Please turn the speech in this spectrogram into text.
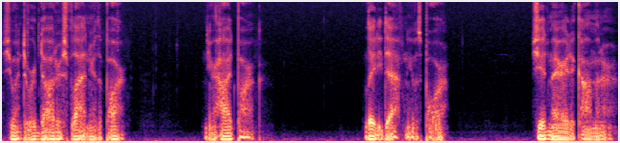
she went to her daughter's flat near the park, near Hyde Park. Lady Daphne was poor. She had married a commoner,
